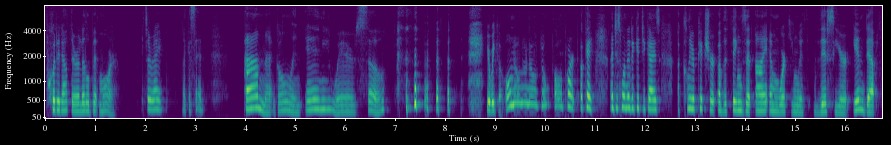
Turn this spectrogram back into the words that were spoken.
put it out there a little bit more. It's all right. Like I said, I'm not going anywhere, so. Here we go. Oh, no, no, no, don't fall apart. Okay, I just wanted to get you guys a clear picture of the things that I am working with this year in depth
